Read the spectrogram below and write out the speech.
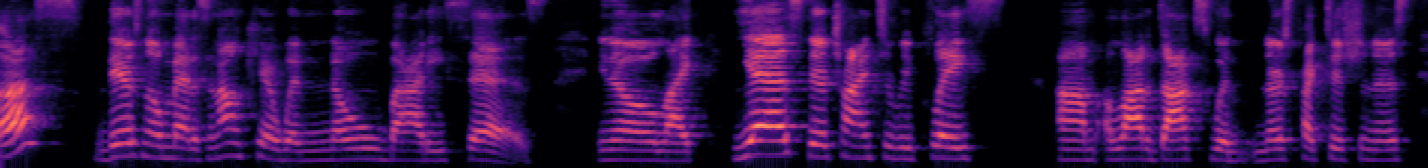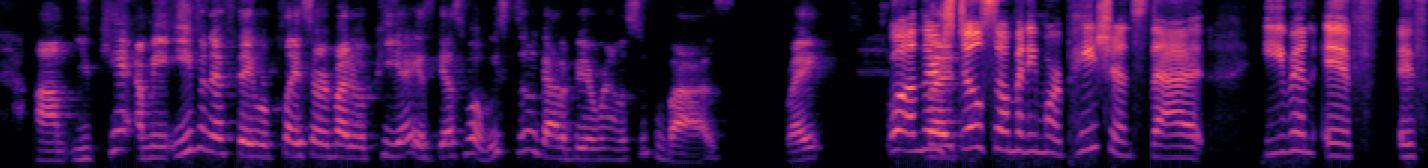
us, there's no medicine. I don't care what nobody says. You know, like, yes, they're trying to replace um, a lot of docs with nurse practitioners. Um, you can't, I mean, even if they replace everybody with PAs, guess what? We still got to be around to supervise, right? Well, and there's but, still so many more patients that even if if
